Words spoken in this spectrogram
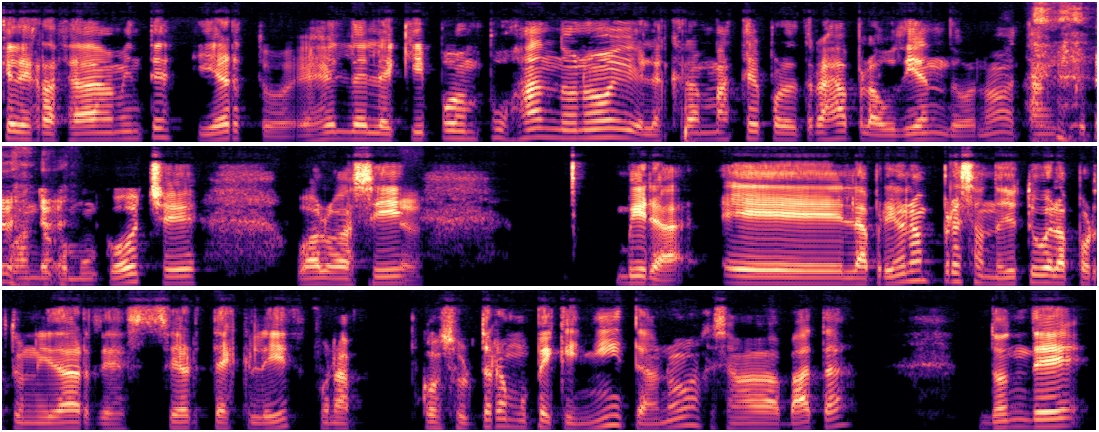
que desgraciadamente es cierto. Es el del equipo empujándonos y el Scrum Master por detrás aplaudiendo, ¿no? Están empujando como un coche o algo así. Mira, eh, la primera empresa donde yo tuve la oportunidad de ser tech lead fue una consultora muy pequeñita, ¿no? Que se llamaba Bata, donde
